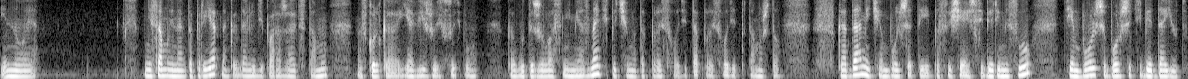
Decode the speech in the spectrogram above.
иное. Мне самое иногда приятно, когда люди поражаются тому, насколько я вижу их судьбу, как будто жила с ними. А знаете, почему так происходит? Так происходит, потому что с годами, чем больше ты посвящаешь себе ремеслу, тем больше, больше тебе дают.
